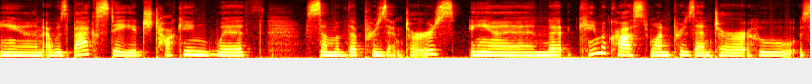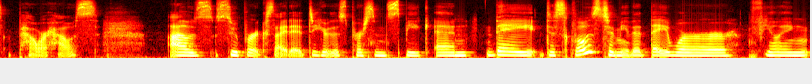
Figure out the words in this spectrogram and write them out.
and I was backstage talking with some of the presenters and came across one presenter who was a powerhouse. I was super excited to hear this person speak, and they disclosed to me that they were feeling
